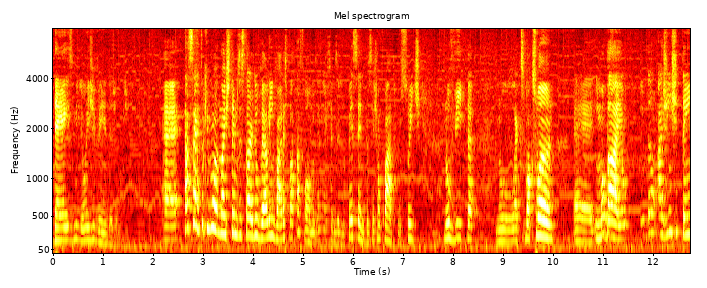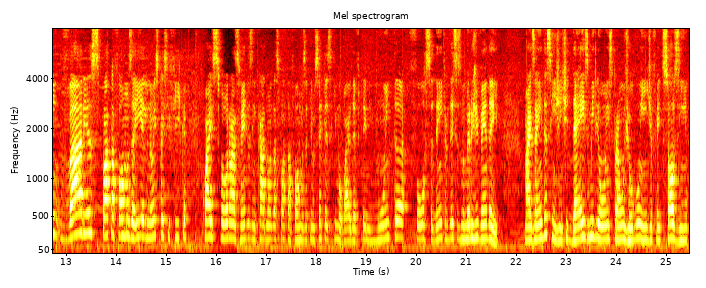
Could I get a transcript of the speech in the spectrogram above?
10 milhões de vendas, gente. É, tá certo que nós temos Stardew Valley em várias plataformas, né? Nós temos ele no PC, no PlayStation 4, no Switch, no Vita, no Xbox One, é, em mobile. Então a gente tem várias plataformas aí, ele não especifica quais foram as vendas em cada uma das plataformas. Eu tenho certeza que mobile deve ter muita força dentro desses números de venda aí. Mas ainda assim, gente, 10 milhões para um jogo indie feito sozinho,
